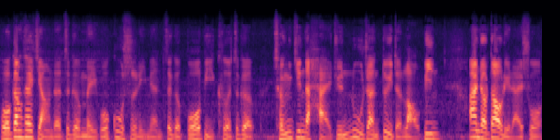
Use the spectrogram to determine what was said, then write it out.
我刚才讲的这个美国故事里面，这个博比克，这个曾经的海军陆战队的老兵，按照道理来说，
